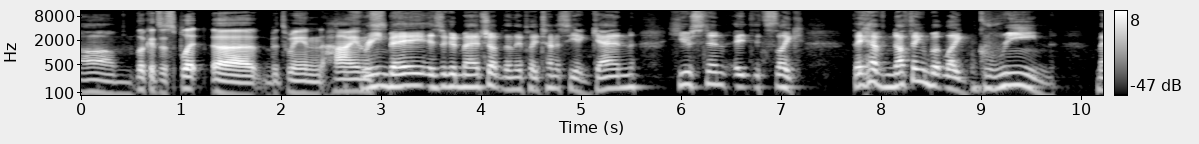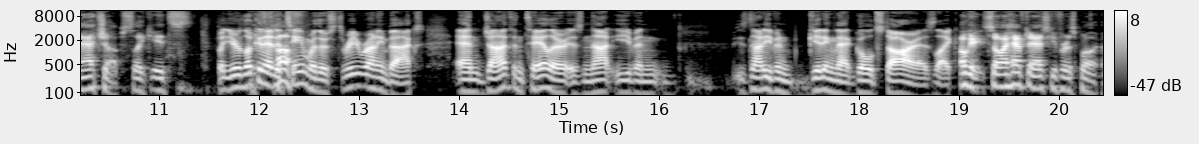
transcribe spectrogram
Look, it's a split uh, between Hines. Green Bay is a good matchup. Then they play Tennessee again. Houston, it, it's like they have nothing but like green matchups. Like it's But you're looking It's at tough. a team where there's three running backs, and Jonathan Taylor is not even he's not even getting that gold star as like okay. So I have to ask you for a spoiler.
